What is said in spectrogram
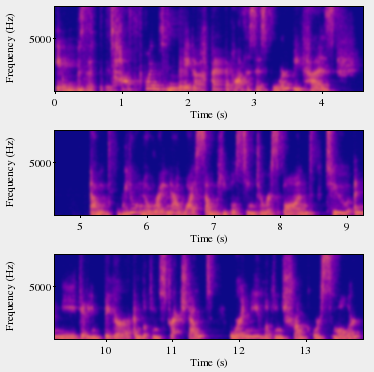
it was a tough one to make a hypothesis for because um, we don't know right now why some people seem to respond to a knee getting bigger and looking stretched out or a knee looking shrunk or smaller.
